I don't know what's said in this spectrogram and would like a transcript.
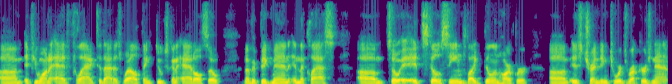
Um, if you want to add Flagg to that as well, I think Duke's going to add also another big man in the class. Um, so it, it, still seems like Dylan Harper um, is trending towards Rutgers now,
